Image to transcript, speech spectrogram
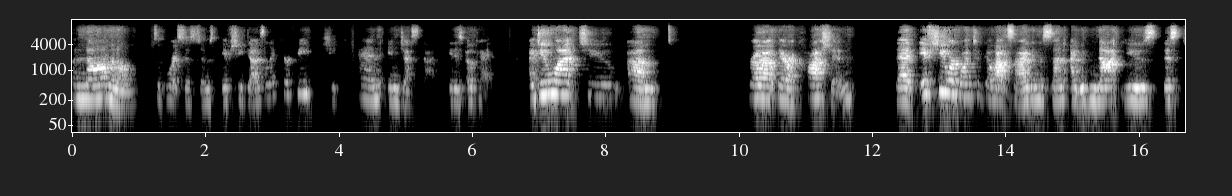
phenomenal support systems. If she does lick her feet, she can ingest that. It is okay. I do want to um, throw out there a caution that if she were going to go outside in the sun, I would not use this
